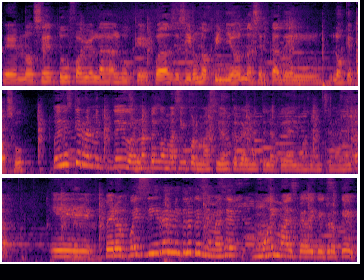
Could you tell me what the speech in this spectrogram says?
Eh, no sé, tú, Fabiola, algo que puedas decir, una opinión acerca de lo que pasó. Pues es que realmente te digo, no tengo más información que realmente la que ya dimos en este momento. Eh, pero pues sí, realmente lo que se me hace muy mal pedo y que creo que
